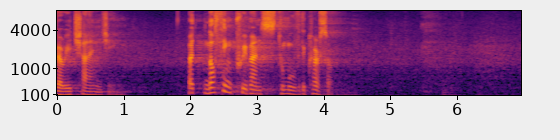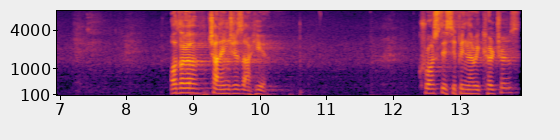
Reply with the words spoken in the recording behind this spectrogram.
very challenging. But nothing prevents to move the cursor. Other challenges are here. Cross-disciplinary cultures.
